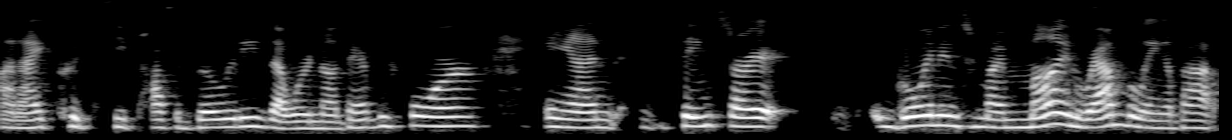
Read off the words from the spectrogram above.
and I could see possibilities that were not there before. And things started going into my mind rambling about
